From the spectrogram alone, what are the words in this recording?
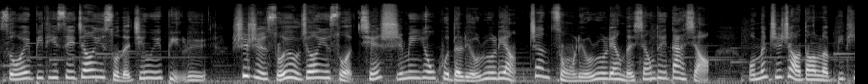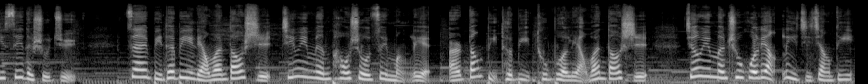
所谓 BTC 交易所的鲸鱼比率，是指所有交易所前十名用户的流入量占总流入量的相对大小。我们只找到了 BTC 的数据，在比特币两万刀时，鲸鱼们抛售最猛烈；而当比特币突破两万刀时，鲸鱼们出货量立即降低，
